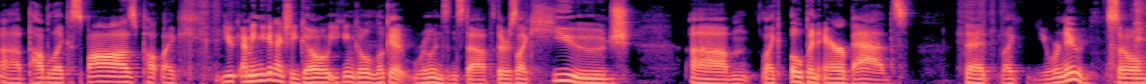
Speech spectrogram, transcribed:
Uh, public spas, pu- like you. I mean, you can actually go. You can go look at ruins and stuff. There's like huge, um, like open air baths that like you were nude. So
